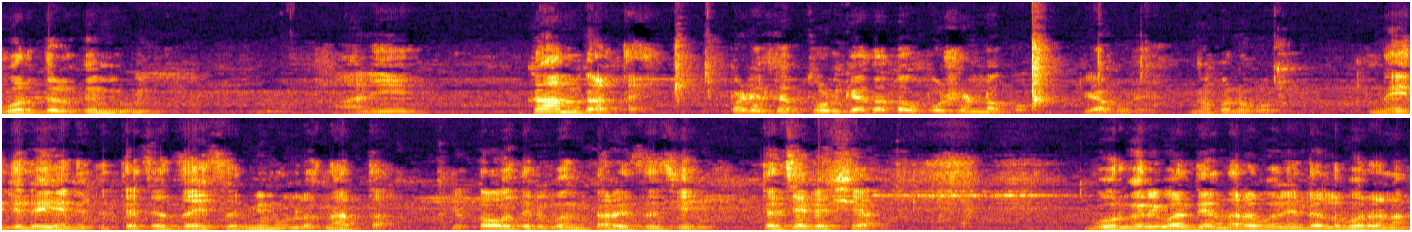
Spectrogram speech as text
वर्दळ कमी होईल आणि काम करता येईल. पाटील तर थोडक्यात आता उपोषण नको यापुढे. नको नको. नाही दिलं याने तर त्याच्यात जायचं. मी म्हणलोच ना आता हे कवा तरी बंद करायचंच हे त्याच्यापेक्षा. गोरगरिबाला देणारं बनलेलं बरं ना.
